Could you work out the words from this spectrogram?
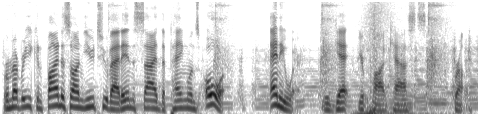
Remember, you can find us on YouTube at Inside the Penguins or anywhere you get your podcasts from.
